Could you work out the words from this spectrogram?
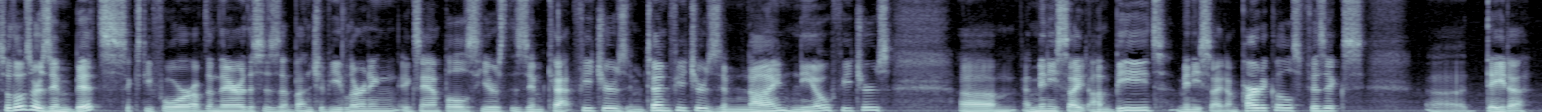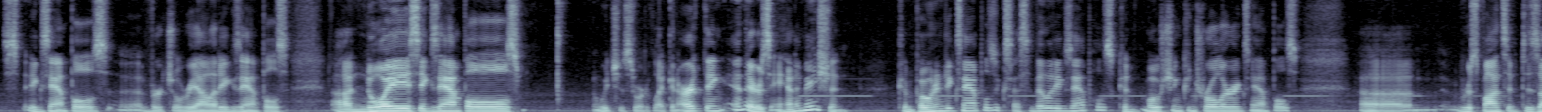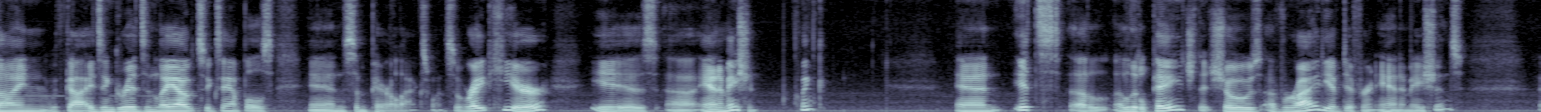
So those are Zim bits, 64 of them there. This is a bunch of e-learning examples. Here's the Zim cat features, Zim 10 features, Zim 9 Nio features, um, a mini site on beads, mini site on particles, physics, uh, data examples, uh, virtual reality examples, uh, noise examples, which is sort of like an art thing, and there's animation, component examples, accessibility examples, con motion controller examples, uh, responsive design with guides and grids and layouts examples, and some parallax ones. So right here is uh, animation. Clink. And it's a, a little page that shows a variety of different animations.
